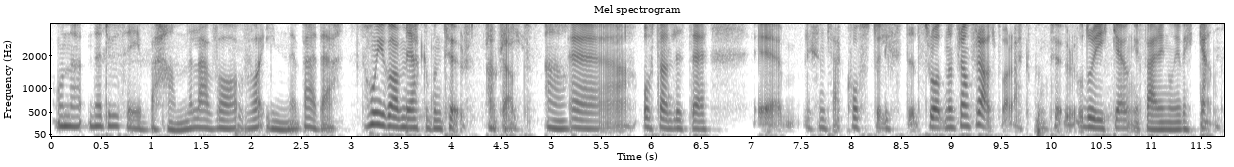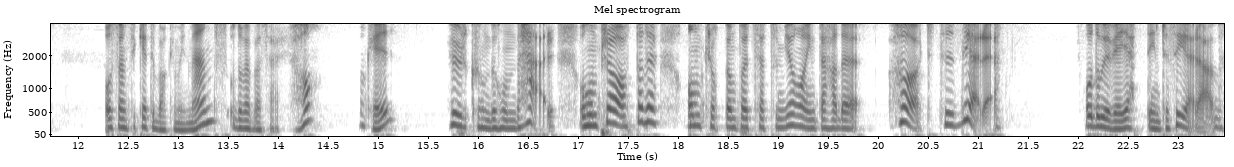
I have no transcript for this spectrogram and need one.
Och när, när du säger behandla, vad, vad innebär det? Hon gav mig akupunktur framförallt. Okay. Uh. Eh, och sen lite eh, liksom så kost och livsstilsråd. Men framförallt var det akupunktur. Och då gick jag ungefär en gång i veckan. Och sen fick jag tillbaka min mens. Och då var jag bara så här, jaha, okej. Okay. Hur kunde hon det här? Och hon pratade om kroppen på ett sätt som jag inte hade hört tidigare. Och då blev jag jätteintresserad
